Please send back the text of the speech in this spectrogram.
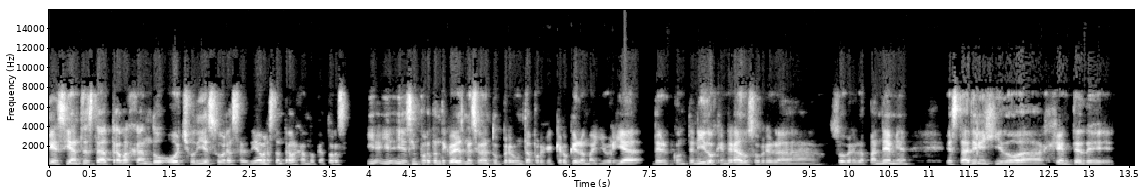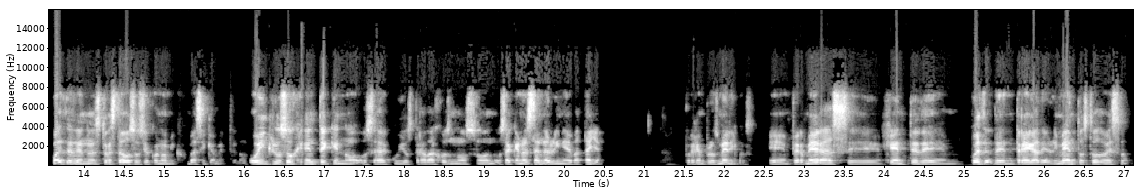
que si antes estaba trabajando 8 o 10 horas al día, ahora están trabajando 14. Y, es importante que vayas mencionando tu pregunta porque creo que la mayoría del contenido generado sobre la, sobre la pandemia está dirigido a gente de, pues, de nuestro estado socioeconómico, básicamente. O incluso gente que no, o sea, cuyos trabajos no son, o sea, que no están en la línea de batalla. Por ejemplo, los médicos, enfermeras, eh, gente de, pues, de entrega de alimentos, todo eso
